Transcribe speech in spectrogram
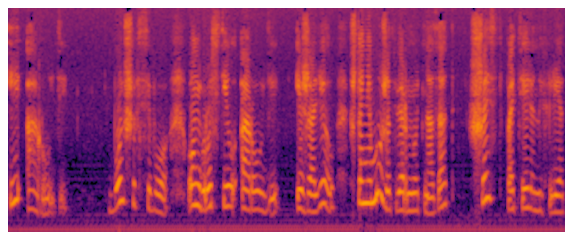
и о Руди. Больше всего он грустил о Руди, и жалел, что не может вернуть назад шесть потерянных лет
